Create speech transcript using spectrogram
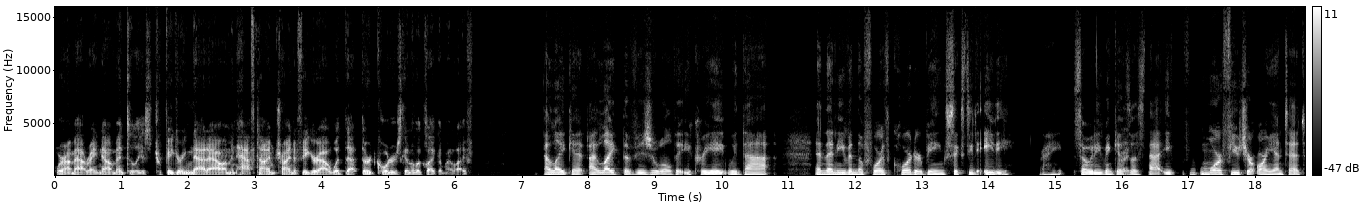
where I'm at right now mentally is tr- figuring that out. I'm in halftime trying to figure out what that third quarter is going to look like in my life. I like it. I like the visual that you create with that. And then even the fourth quarter being 60 to 80, right? So it even gives Right. us that e- more future oriented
